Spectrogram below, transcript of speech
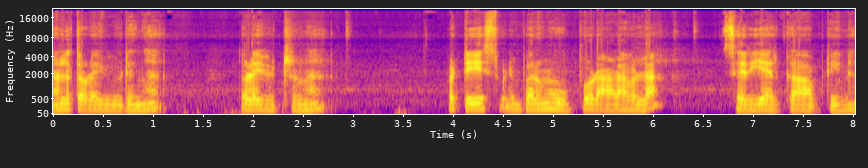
நல்லா தொலைவி விடுங்க. தொலைவி விட்டுருங்க. இப்போ டேஸ்ட் பண்ணி பாருங்கள் உப்போட அளவெல்லாம் சரியாக இருக்கா அப்படின்னு.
